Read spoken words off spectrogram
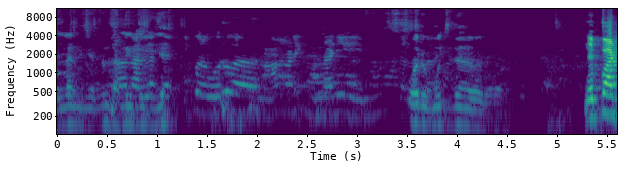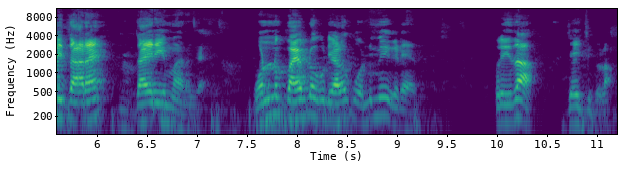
உங்களுக்கு எல்லாம் நல்ல சரியான தெரியுது எல்லாம் நீங்க எல்லாம் தள்ளிட்டு ஒரு மூச்சு தான் நிப்பாட்டி தாரேன். தைரியமா இருங்க. ஒன்றும் பயப்படக்கூடிய அளவுக்கு ஒன்றுமே கிடையாது. புரியுதா? ஜெயிச்சுக்கலாம்.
